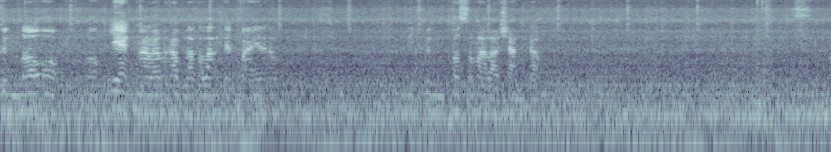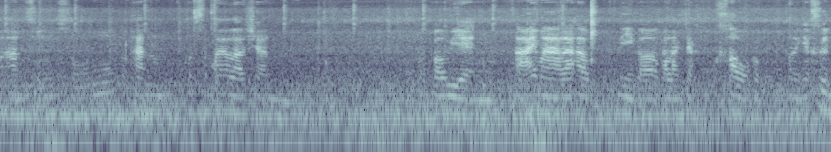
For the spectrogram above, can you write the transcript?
ขึ้นเราออกออกแยกมาแล้วนะครับเรากำลังจะไปนะครับนี่ขึ้นทศมาราชันครับสะพานสูงสูงพานทศมาราชันก็เวียงซ้ายมาแล้วครับ นี่ก็กำลังจะเข้าครับกำลังจะขึ้น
